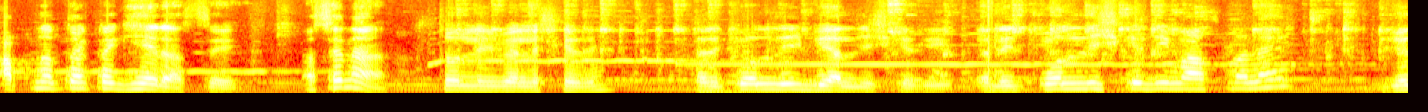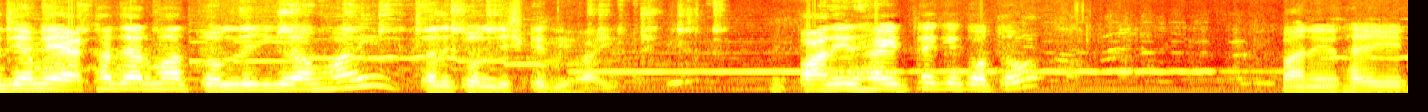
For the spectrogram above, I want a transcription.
আপনার তো একটা ঘের আছে। আছে না? চল্লিশ বিয়াল্লিশ কেজি। তাহলে চল্লিশ বিয়াল্লিশ কেজি। তাহলে চল্লিশ কেজি মাছ মানে যদি আমি এক হাজার মাছ চল্লিশ গ্রাম হয় তাহলে চল্লিশ কেজি হয়। পানির হাইট থাকে কত? পানির হাইট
